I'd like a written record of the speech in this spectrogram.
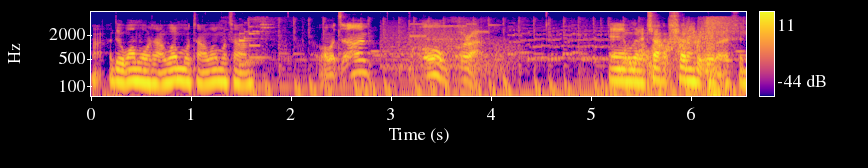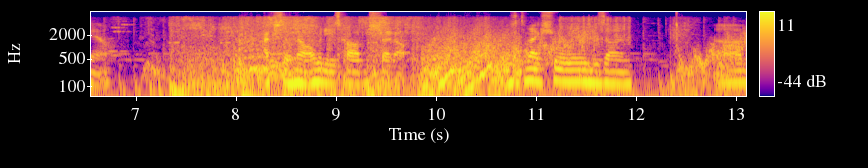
Right, I'll do it one more time, one more time, one more time. One more time. Oh, alright. And we're going to chuck it shot into auto for now. Actually, no, I'm going to use Harden straight up. Just to make sure we're in the zone. Um,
